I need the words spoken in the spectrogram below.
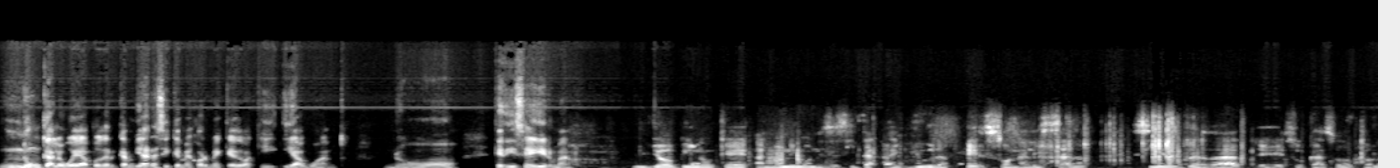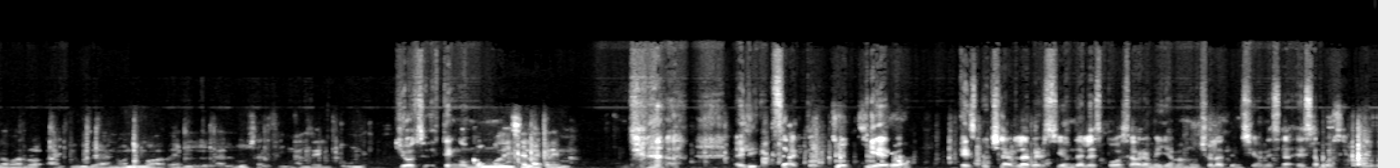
Nunca lo voy a poder cambiar, así que mejor me quedo aquí y aguanto. No, ¿qué dice Irma? Yo opino que Anónimo necesita ayuda personalizada. Si es verdad, eh, su caso, doctor Navarro, ayude a Anónimo a ver la luz al final del túnel, Yo tengo como dice la crema. Exacto. Yo quiero escuchar la versión de la esposa. Ahora me llama mucho la atención esa, esa posibilidad.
